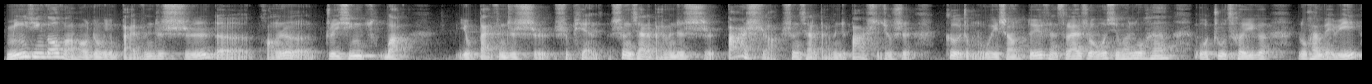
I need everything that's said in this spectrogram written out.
明星高仿号中有百分之十的狂热追星族啊。有百分之十是骗子，剩下的百分之十八十啊，剩下的百分之八十就是各种的微商。对于粉丝来说，我喜欢鹿晗，我注册一个鹿晗 baby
